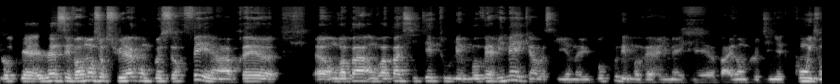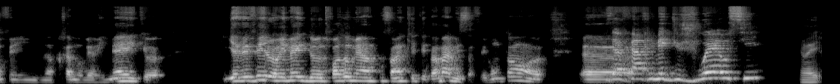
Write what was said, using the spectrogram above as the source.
Donc euh, là, c'est vraiment sur celui-là qu'on peut surfer. hein. Après, euh, on va pas, on va pas citer tous les mauvais remakes hein, parce qu'il y en a eu beaucoup des mauvais remakes. Mais euh, par exemple, le dîner de con, ils ont fait une- un très mauvais remake. Euh, il y avait fait le remake de Trois hommes et un couffin qui était pas mal, mais ça fait longtemps. Euh, Vous avez fait un remake du jouet aussi. Oui.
